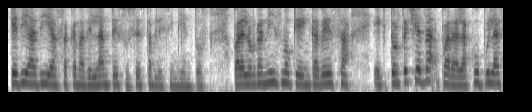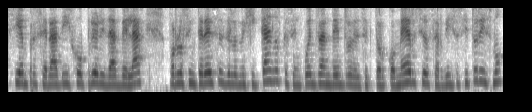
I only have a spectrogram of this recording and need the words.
que día a día sacan adelante sus establecimientos. Para el organismo que encabeza Héctor Tejeda, para la cúpula siempre será, dijo, prioridad velar por los intereses de los mexicanos que se encuentran dentro del sector comercio, servicios y turismo,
